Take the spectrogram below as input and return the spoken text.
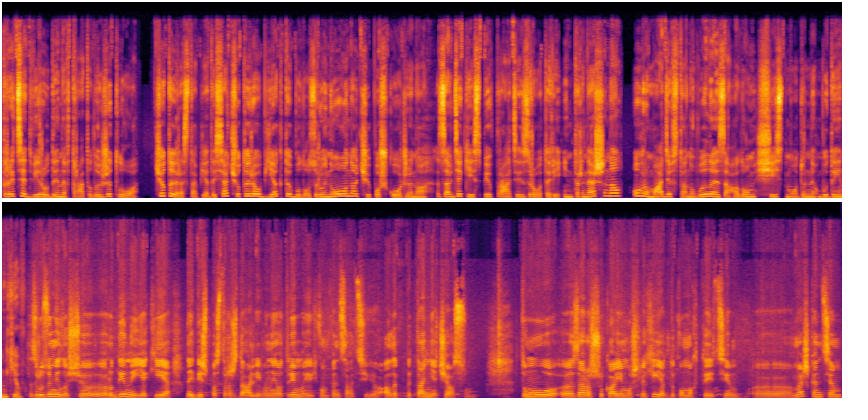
32 родини втратили житло. 454 об'єкти було зруйновано чи пошкоджено. Завдяки співпраці з Rotary International у громаді встановили загалом 6 модульних будинків. Зрозуміло, що родини, які найбільш постраждалі, вони отримають компенсацію, але питання часу. Тому е, зараз шукаємо шляхи, як допомогти цим е, мешканцям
